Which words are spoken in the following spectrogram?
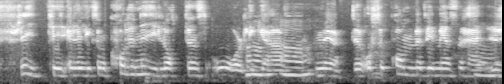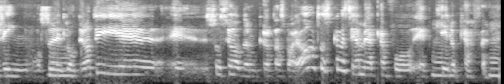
fritid eller liksom kolonilottens årliga Ja, möte och så kommer vi med en sån här Ja. ring och så är det Ja. det är eh, Socialdemokraterna som har, ja då ska vi se om jag kan få ett kilo kaffe. Ja.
